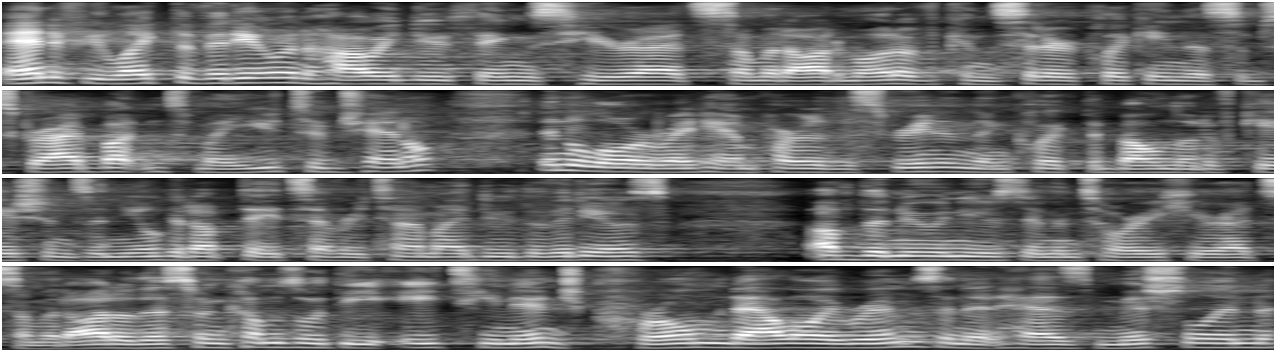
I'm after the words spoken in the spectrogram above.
And if you like the video and how we do things here at Summit Automotive, consider clicking the subscribe button to my YouTube channel in the lower right hand part of the screen and then click the bell notifications and you'll get updates every time I do the videos of the new and used inventory here at Summit Auto. This one comes with the 18-inch chromed alloy rims and it has Michelin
